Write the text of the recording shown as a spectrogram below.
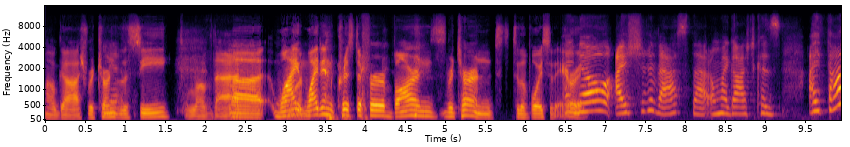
oh gosh, Return yeah. to the Sea. Love that. Uh, why One. why didn't Christopher Barnes return to the voice of Eric? I know. I should have asked that. Oh my gosh, because I thought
